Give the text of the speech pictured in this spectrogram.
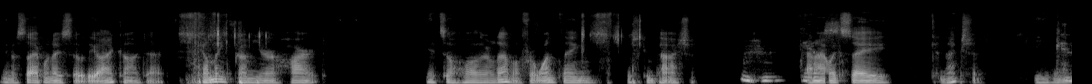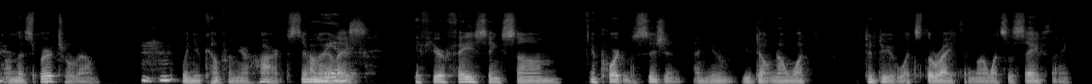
you know, aside when I said the eye contact, coming from your heart, it's a whole other level. For one thing, there's compassion. Mhm. And I would say connection, even Conne- on the spiritual realm, Mhm. when you come from your heart. Oh, Similarly, yes. if you're facing some important decision and you you don't know what to do, what's the right thing or what's the safe thing,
